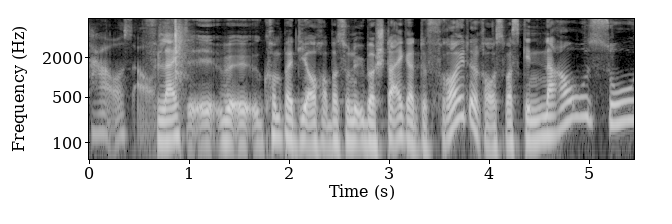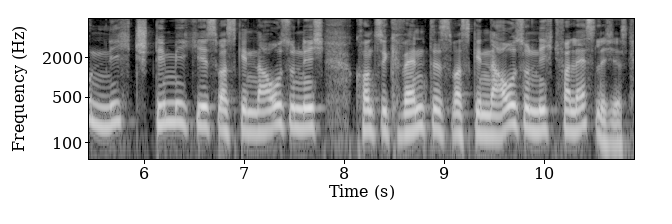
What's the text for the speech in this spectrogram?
Chaos aus. Vielleicht äh, äh, kommt bei dir auch aber so eine übersteigerte Freude raus, was genauso nicht stimmig ist, was genauso nicht konsequent ist, was genauso nicht verlässlich ist.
